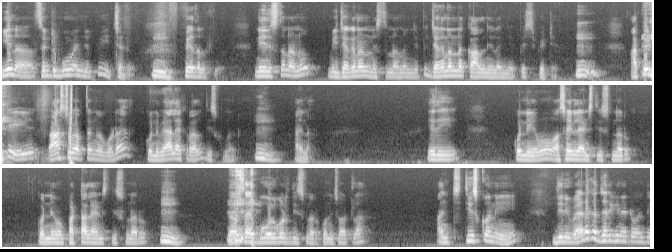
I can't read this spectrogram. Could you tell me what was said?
ఈయన సెంటు భూమి అని చెప్పి ఇచ్చాడు పేదలకి. నేను ఇస్తున్నాను మీ జగనన్న ఇస్తున్నాను అని చెప్పి జగనన్న కాలనీలు అని చెప్పేసి పెట్టాడు. ఆ పెట్టి రాష్ట్ర వ్యాప్తంగా కూడా కొన్ని వేల ఎకరాలు తీసుకున్నాడు ఆయన. ఇది కొన్ని ఏమో అసైన్ ల్యాండ్స్ తీసుకున్నారు కొన్ని ఏమో పట్టా ల్యాండ్స్ తీసుకున్నారు వ్యవసాయ భూములు కూడా తీసుకున్నారు కొన్ని చోట్ల. అంచి తీసుకొని దీని వెనక జరిగినటువంటి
